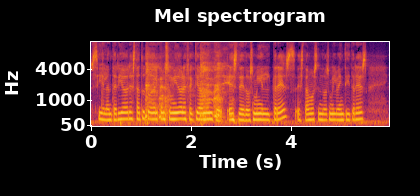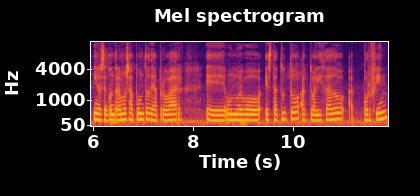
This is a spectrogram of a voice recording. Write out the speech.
Sí, el anterior Estatuto del Consumidor efectivamente es de 2003, estamos en 2023 y nos encontramos a punto de aprobar eh, un nuevo estatuto actualizado por fin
